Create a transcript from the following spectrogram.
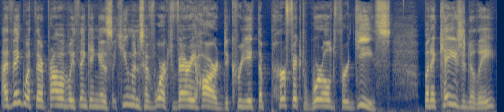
I think what they're probably thinking is humans have worked very hard to create the perfect world for geese. But occasionally,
